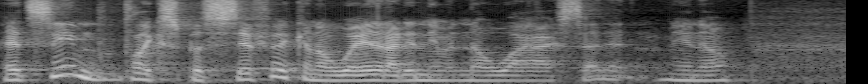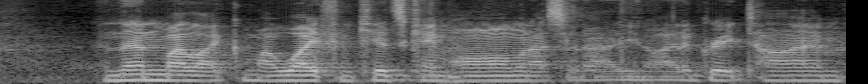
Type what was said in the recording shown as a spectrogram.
it seemed like specific in a way that I didn't even know why I said it, you know? And then my like my wife and kids came home, and I said, I, you know, I had a great time.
